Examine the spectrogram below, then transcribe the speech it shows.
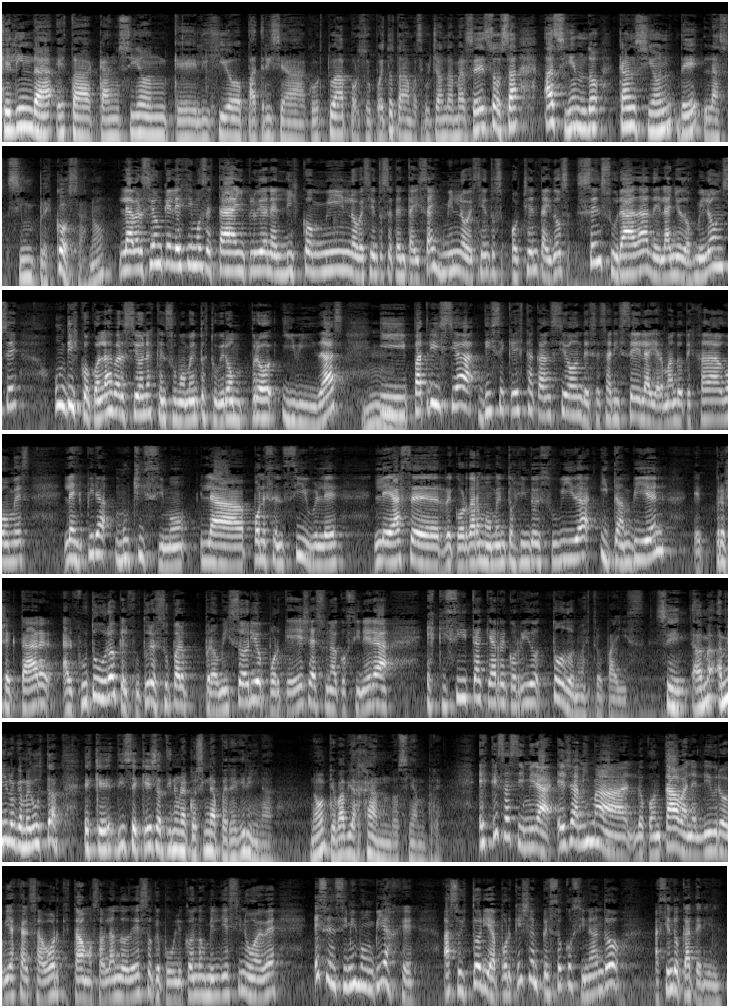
Qué linda esta canción que eligió Patricia Courtois. Por supuesto, estábamos escuchando a Mercedes Sosa haciendo canción de las simples cosas, ¿no? La versión que elegimos está incluida en el disco 1976-1982, censurada del año 2011 un disco con las versiones que en su momento estuvieron prohibidas. Mm. Y Patricia dice que esta canción de César Isela y Armando Tejada Gómez la inspira muchísimo, la pone sensible, le hace recordar momentos lindos de su vida y también eh, proyectar al futuro, que el futuro es súper promisorio porque ella es una cocinera exquisita que ha recorrido todo nuestro país. Sí, a, mí lo que me gusta es que dice que ella tiene una cocina peregrina, ¿no? que va viajando siempre. Es que es así, mira, ella misma lo contaba en el libro Viaje al Sabor, que estábamos hablando de eso, que publicó en 2019, es en sí mismo un viaje a su historia, porque ella empezó cocinando haciendo catering.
